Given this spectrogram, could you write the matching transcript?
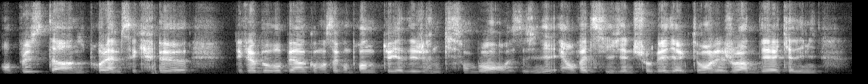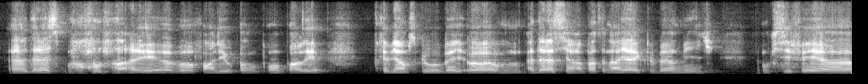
en, plus tu as un autre problème, c'est que les clubs européens commencent à comprendre qu'il y a des jeunes qui sont bons aux États-Unis et en fait ils viennent choper directement les joueurs des académies. Euh, Dallas pour en parler, euh, enfin Léo pour en parler très bien parce que euh, à Dallas il y a un partenariat avec le Bayern Munich donc il s'est fait euh,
